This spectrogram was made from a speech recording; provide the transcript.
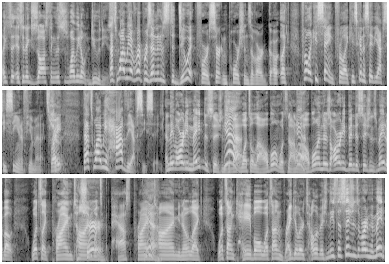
Like it's, it's an exhausting. This is why we don't do these. That's why we have representatives to do it for certain portions of our like for like he's saying for like he's going to say the FCC in a few minutes, right? That's why we have the FCC. and they've already made decisions Yeah. about what's allowable and what's not Yeah. allowable. And there's already been decisions made about what's like prime time, Sure. what's past prime Yeah. time, you know, like what's on cable, what's on regular television. These decisions have already been made.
